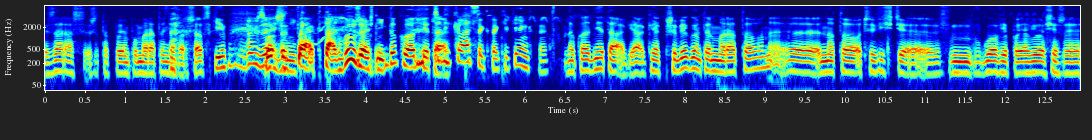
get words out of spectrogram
e, zaraz, że tak powiem, po maratonie warszawskim. Był Bo- rzeźnik. tak, tak, był rzeźnik, dokładnie tak. Czyli klasyk taki piękny. Dokładnie tak. Jak, jak przebiegłem ten maraton, e, no to oczywiście w, w głowie pojawiło się, że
